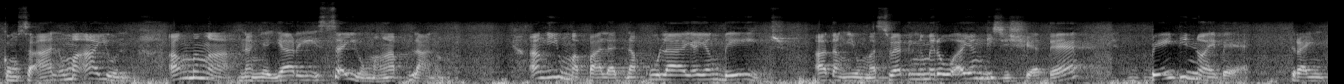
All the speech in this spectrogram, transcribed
kung saan umaayon ang mga nangyayari sa iyong mga plano. Ang iyong mapalad na kulay ay ang beige at ang iyong maswerteng numero ay ang 17, 29, 30,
